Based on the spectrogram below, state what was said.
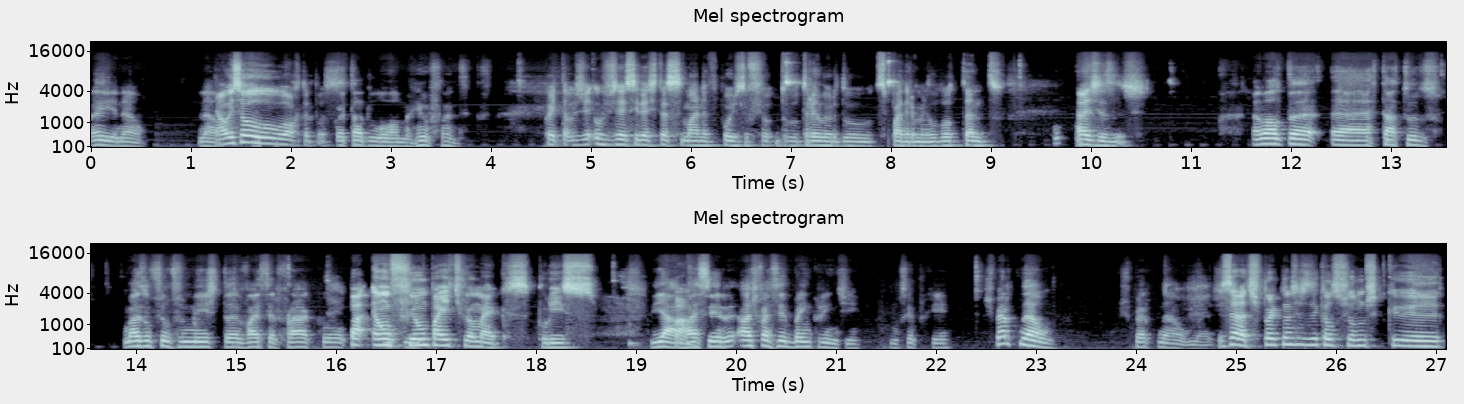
Aí, não. Não, não, isso é o Octopus. Coitado do homem, eu fã. Coitado, o José Cid esta semana, depois do, do trailer do Spider-Man, levou tanto. Ai Jesus. A malta está uh, tudo. Mais um filme feminista, vai ser fraco. Pá, é um filme para HBO Max, por isso. Yeah, vai ser, acho que vai ser bem cringy. Não sei porquê. Espero que não. Espero que não. Mas... Exato, espero que não seja daqueles filmes que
